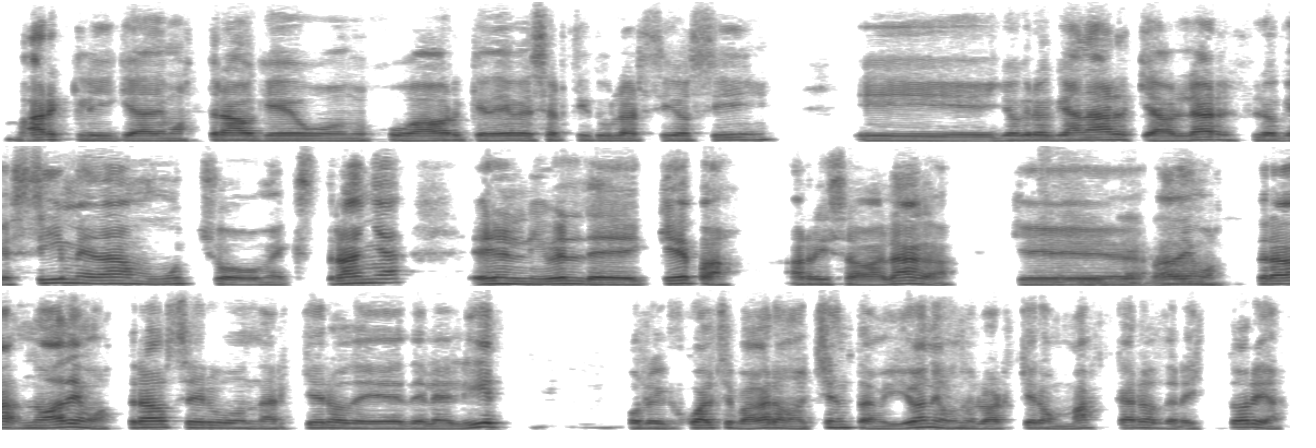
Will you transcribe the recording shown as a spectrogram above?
Barkley, que ha demostrado que es un jugador que debe ser titular sí o sí. Y yo creo que van a dar que hablar. Lo que sí me da mucho, me extraña, es el nivel de Kepa Arrizabalaga, que ha demostrado, no ha demostrado ser un arquero de, de la elite, por el cual se pagaron 80 millones, uno de los arqueros más caros de la historia.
